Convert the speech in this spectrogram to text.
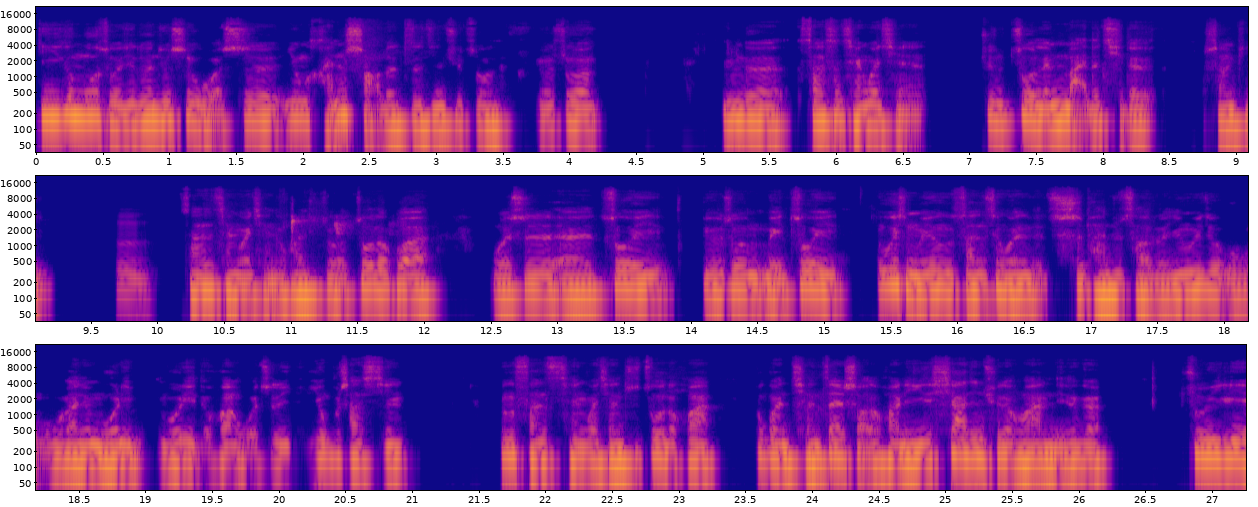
第一个摸索阶段就是我是用很少的资金去做的，比如说用个三四千块钱就做能买得起的商品。嗯，三四千块钱的话去做做的话，我是呃做一，比如说每做一，为什么用三四千块钱的实盘去操作？因为就我我感觉模拟模拟的话，我是用不上心。用三四千块钱去做的话，不管钱再少的话，你一下进去的话，你那个注意力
